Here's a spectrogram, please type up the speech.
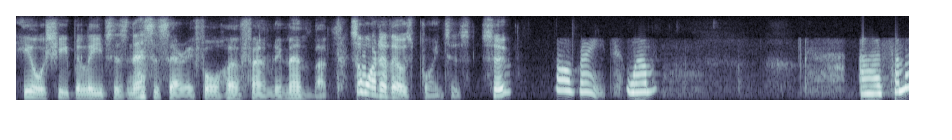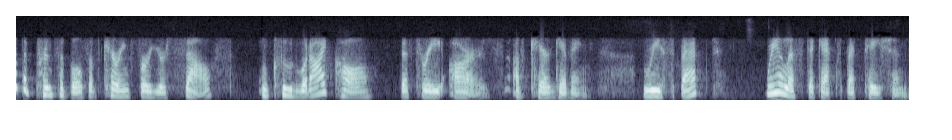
he or she believes is necessary for her family member. So, what are those pointers? Sue? All right. Well, uh, some of the principles of caring for yourself include what I call the three R's of caregiving respect, realistic expectations,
